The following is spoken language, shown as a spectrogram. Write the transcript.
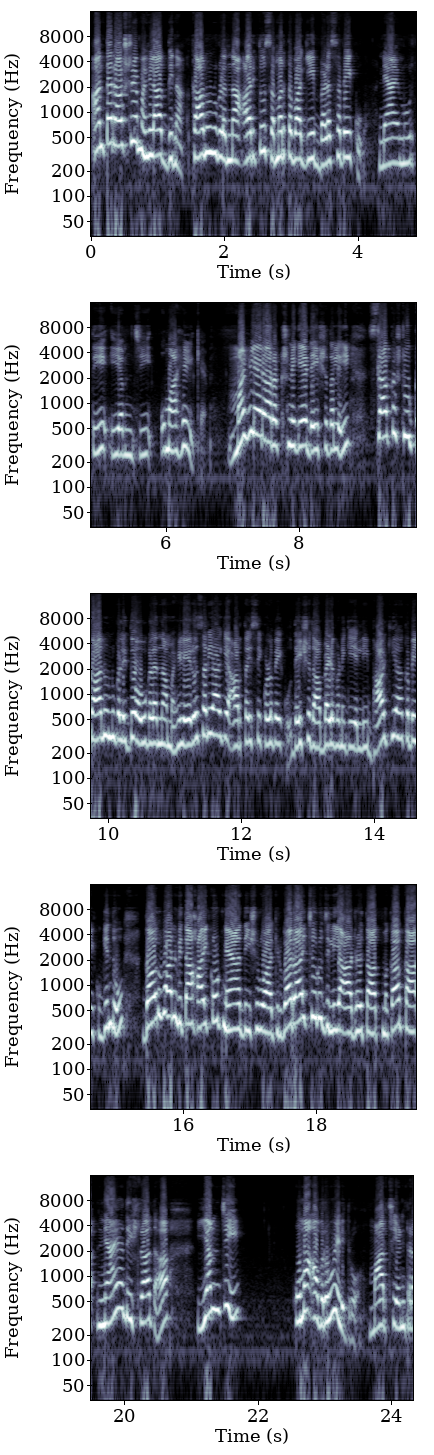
ಅಂತಾರಾಷ್ಟ್ರೀಯ ಮಹಿಳಾ ದಿನ. ಕಾನೂನುಗಳನ್ನು ಅರಿತು ಸಮರ್ಥವಾಗಿ ಬಳಸಬೇಕು. ನ್ಯಾಯಮೂರ್ತಿ ಎಂಜಿ ಉಮಾ ಹೇಳಿಕೆ. ಮಹಿಳೆಯರ ರಕ್ಷಣೆಗೆ ದೇಶದಲ್ಲಿ ಸಾಕಷ್ಟು ಕಾನೂನುಗಳಿದ್ದು ಅವುಗಳನ್ನು ಮಹಿಳೆಯರು ಸರಿಯಾಗಿ ಅರ್ಥೈಸಿಕೊಳ್ಳಬೇಕು. ದೇಶದ ಬೆಳವಣಿಗೆಯಲ್ಲಿ ಭಾಗಿಯಾಗಬೇಕು ಎಂದು ಗೌರವಾನ್ವಿತ ಹೈಕೋರ್ಟ್ ನ್ಯಾಯಾಧೀಶರು ಆಗಿರುವ ರಾಯಚೂರು ಜಿಲ್ಲೆಯ ಆಡಳಿತಾತ್ಮಕ ನ್ಯಾಯಾಧೀಶರಾದ ಎಂಜಿ ಉಮಾ ಅವರು ಹೇಳಿದರು. ಮಾರ್ಚ್ ಎಂಟರ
